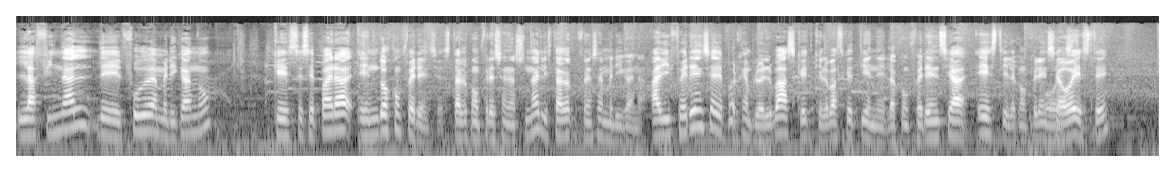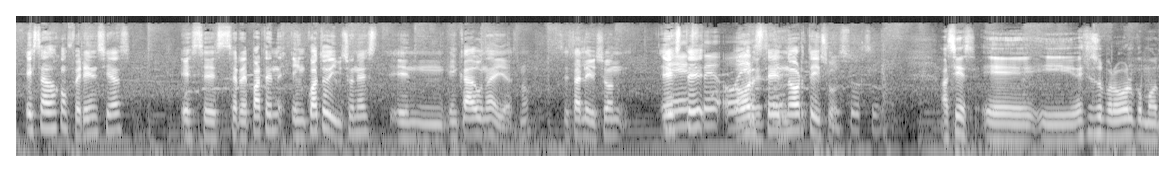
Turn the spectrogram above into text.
la final del fútbol americano que se separa en dos conferencias. Está la conferencia nacional y está la conferencia americana. A diferencia de, por ejemplo, el básquet, que el básquet tiene la conferencia este y la conferencia oeste, estas dos conferencias este, se reparten en cuatro divisiones en, en cada una de ellas, ¿no? Está la división este, Este, oeste, oeste norte y sur. sí. Así es, eh, y este Super Bowl, como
